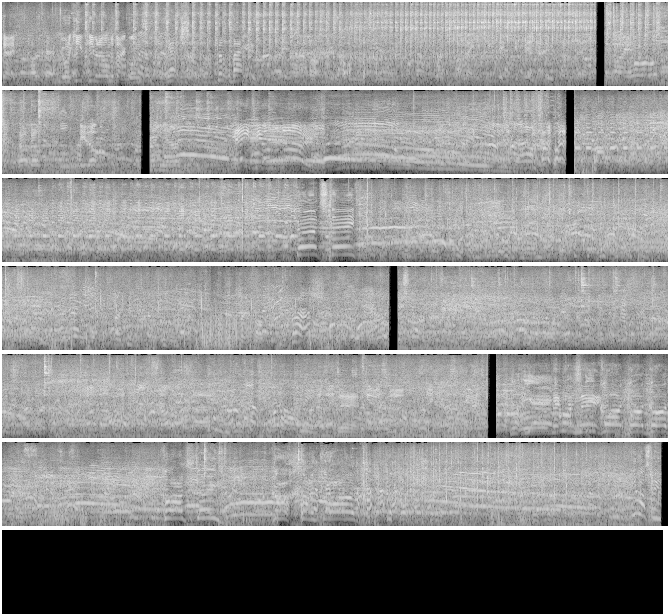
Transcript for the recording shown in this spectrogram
Okay. Okay. Do you want to keep keeping it on the back ones? Yeah. Good at the back. No, Bill. Off. Yeah. come on, Nick!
